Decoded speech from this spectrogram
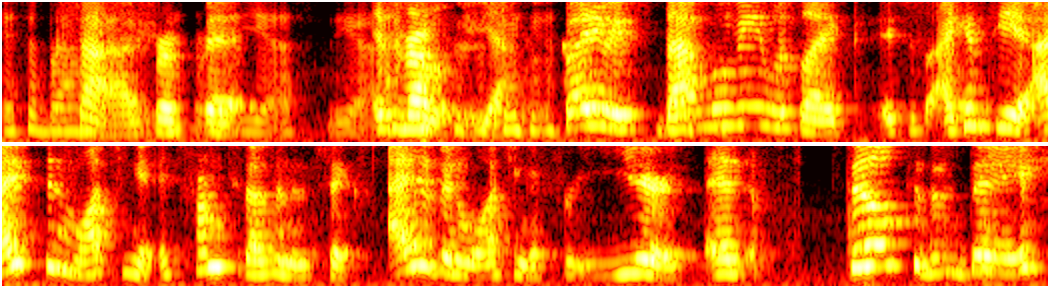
it's a brown sad movie. for a bit. Yes, yeah. It's a brown movie, yeah. But anyways, that movie was like it just I can see it. I've been watching it. It's from 2006. I have been watching it for years, and still to this day,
